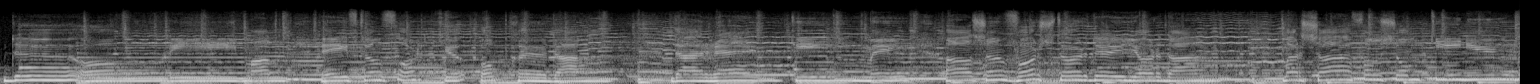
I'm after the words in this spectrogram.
De olieman heeft een fortje opgedaan. Daar rijdt mee als een vorst door de Jordaan. Maar s'avonds om tien uur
